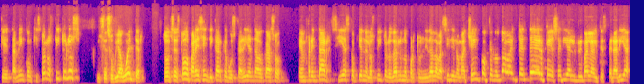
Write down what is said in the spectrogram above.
que también conquistó los títulos y se subió a Welter. Entonces, todo parece indicar que buscaría, en dado caso, enfrentar, si es que obtiene los títulos, darle una oportunidad a Vasily Lomachenko, que nos daba a entender que sería el rival al que esperaría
